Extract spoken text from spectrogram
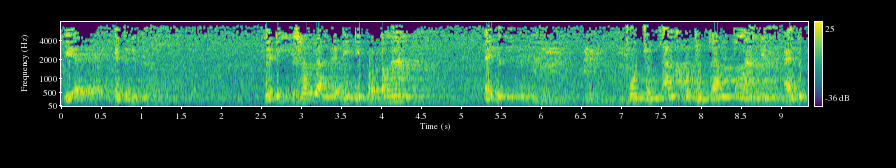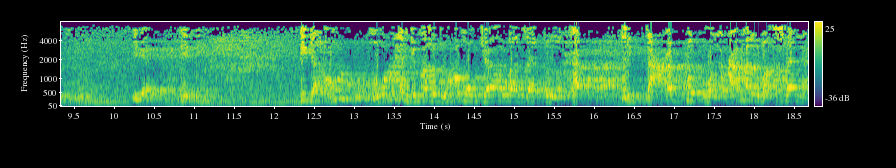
Ya, itu itu. Jadi sesuatu yang ada di, di pertengahan. Itu itu. Ujung sana, ujung sana, tengahnya. Itu itu. Ya, ini. Tidak hulu. Hulu yang dimaksud hulu mujawazatul haq fi ta'abbud wal amal wasana.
